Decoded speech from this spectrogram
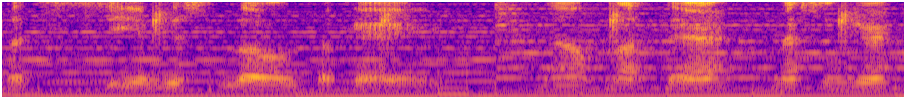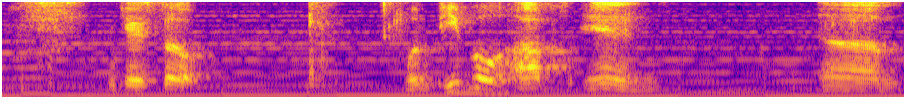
Let's see if this loads, okay. No, not there, messenger. Okay, so when people opt in, um,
